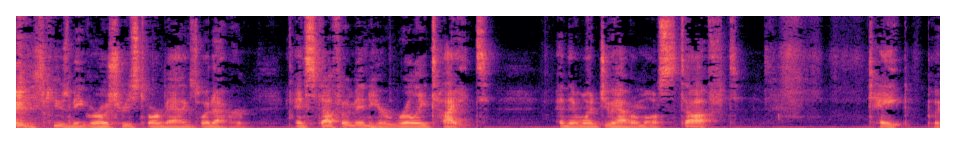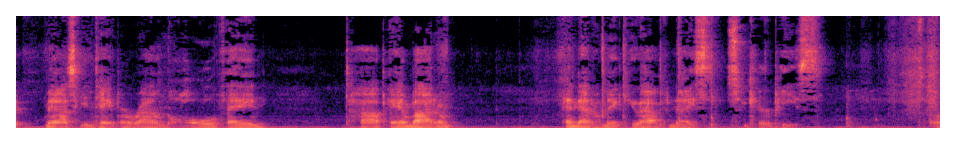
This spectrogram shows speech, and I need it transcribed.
excuse me, grocery store bags, whatever, and stuff them in here really tight. And then once you have them all stuffed, tape, masking tape around the whole thing, top and bottom, and that'll make you have a nice, secure piece. So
